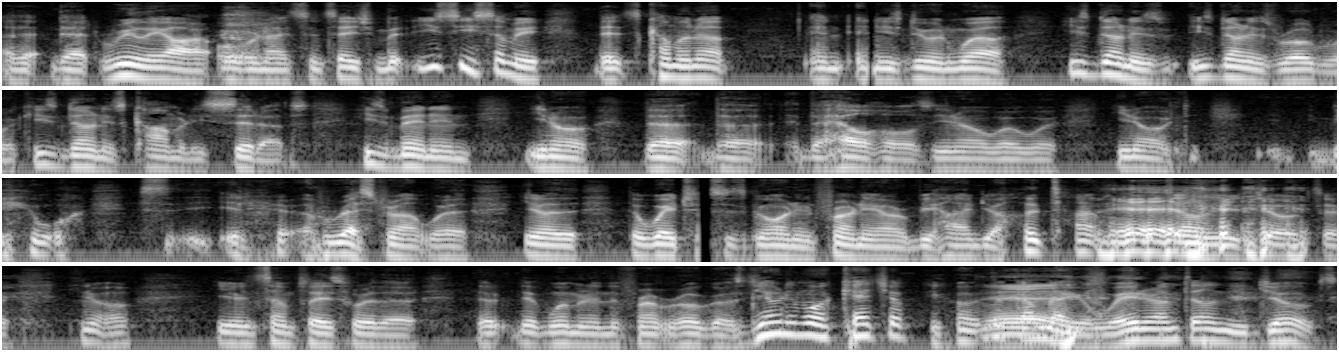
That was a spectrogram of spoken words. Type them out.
uh, that, that really are overnight sensation. But you see somebody that's coming up and, and he's doing well. He's done his he's done his road work. He's done his comedy sit-ups. He's been in you know the the the hellholes. You know where where you know in a restaurant where you know the, the waitress is going in front of you or behind you all the time telling you jokes or you know you're in some place where the, the the woman in the front row goes, "Do you have any more ketchup?" You go, "Look, I'm not Yeah. your waiter. I'm telling you jokes."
